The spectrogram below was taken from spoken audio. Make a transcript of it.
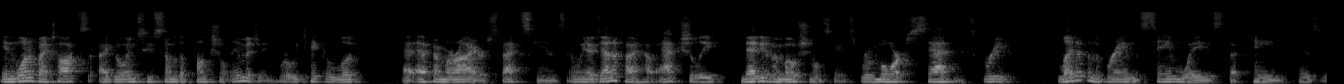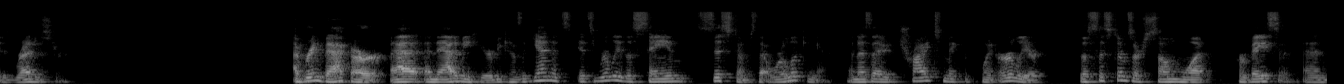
In one of my talks, I go into some of the functional imaging where we take a look at fMRI or SPECT scans and we identify how actually negative emotional states, remorse, sadness, grief, light up in the brain the same ways that pain is, is registered. I bring back our anatomy here because again, it's it's really the same systems that we're looking at. And as I tried to make the point earlier, the systems are somewhat pervasive and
